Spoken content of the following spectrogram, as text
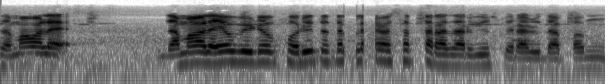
زما ولا زما ولا یو ویډیو فور یو ته 70000 ویوز پر راوړو دا پرون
